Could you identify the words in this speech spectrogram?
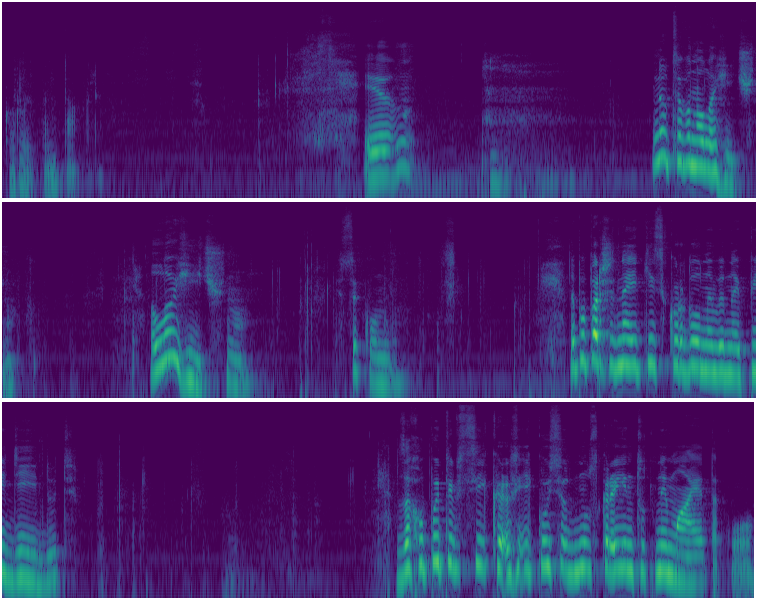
Король Пентаклів. Е, Ну, це воно логічно. Логічно. Секунду. Ну, по-перше, на якісь кордони вони підійдуть. захопити всі якусь одну з країн тут немає такого.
